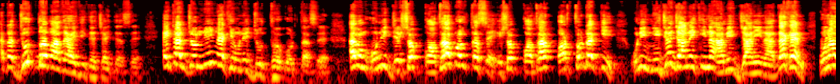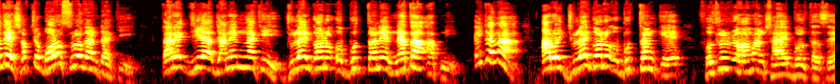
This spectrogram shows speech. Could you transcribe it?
একটা যুদ্ধ বাধাই দিতে চাইতেছে। এটার জন্যই নাকি উনি যুদ্ধ করতেছে। এবং উনি যেসব কথা বলতেছে, এসব কথার অর্থটা কি? উনি নিজে জানে কিনা আমি জানি না। দেখেন ওনাদের সবচেয়ে বড় স্লোগানটা কি? তারেক জিয়া জানেন নাকি জুলাই গণ অভ্যুত্থানের নেতা আপনি? এইটা না। আর ওই জুলাই গণ অভ্যুত্থানকে ফজলুর রহমান সাহেব বলতেছে,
